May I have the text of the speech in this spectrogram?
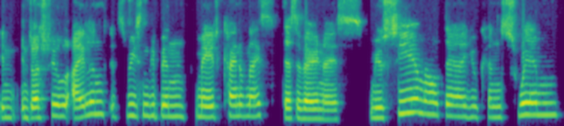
in, industrial island. It's recently been made kind of nice. There's a very nice museum out there. You can swim.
